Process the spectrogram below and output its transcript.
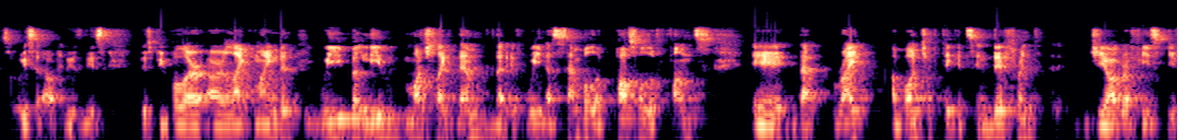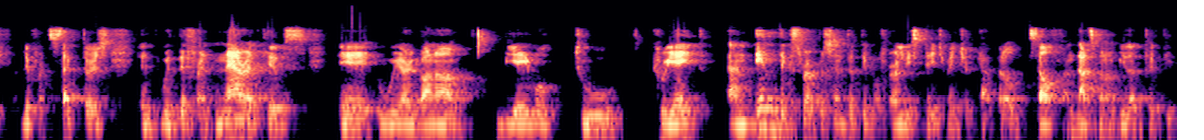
so we said all right these these these people are, are like-minded. We believe much like them that if we assemble a puzzle of funds uh, that write a bunch of tickets in different geographies, different sectors, with different narratives, uh, we are gonna be able to create an index representative of early stage venture capital itself, and that's going to be that 50%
